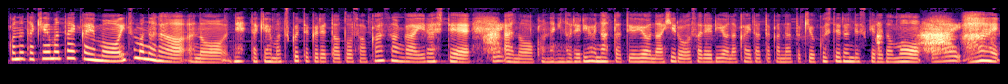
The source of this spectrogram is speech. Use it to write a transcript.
はいこの竹馬大会もいつもならあのね竹馬作ってくれたお父さんお母さんがいらして、はいあのこんなに乗れるようになったというような披露をされるような会だったかなと記憶してるんですけれども。はい。はい。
